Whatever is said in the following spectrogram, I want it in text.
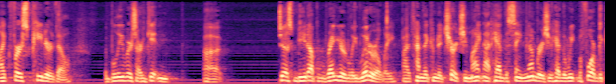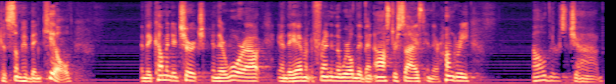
like First Peter, though. The believers are getting uh, just beat up regularly, literally, by the time they come to church, you might not have the same numbers you had the week before because some have been killed. And they come into church and they're wore out and they haven't a friend in the world, they've been ostracized and they're hungry. Elder's job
